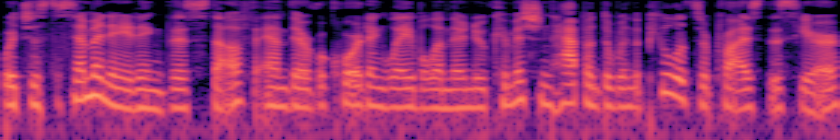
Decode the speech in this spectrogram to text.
which is disseminating this stuff, and their recording label and their new commission happened to win the Pulitzer Prize this year,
